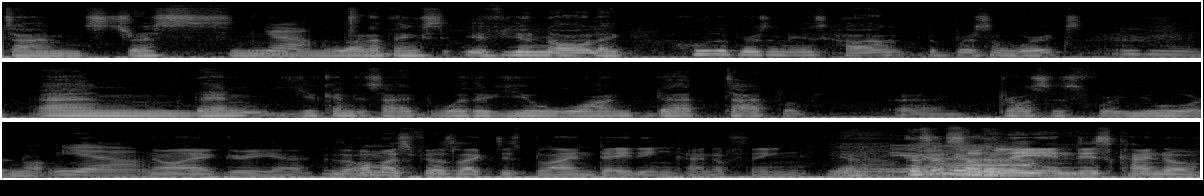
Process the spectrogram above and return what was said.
time stress and Yeah. a lot of things if you know like who the person is how the person works Mhm. and then you can decide whether you want that type of um, process for you or not Yeah. No, I agree. Yeah, because it almost feels like this blind dating kind of thing. yeah Yeah. because Yeah. i mean Suddenly in this kind of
